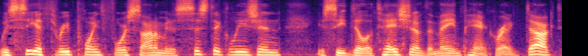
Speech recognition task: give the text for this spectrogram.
We see a 3.4 centimeter cystic lesion. You see dilatation of the main pancreatic duct.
